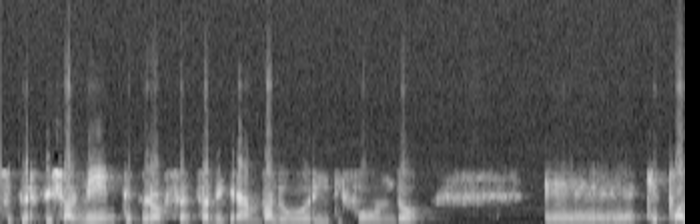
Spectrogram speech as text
superficialmente però senza dei gran valori di fondo, eh, che poi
